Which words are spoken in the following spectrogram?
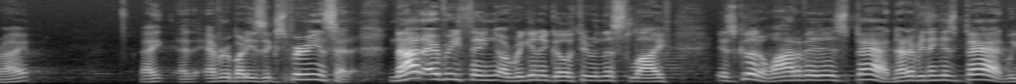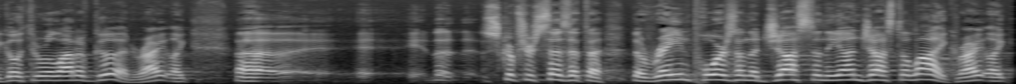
right? I, everybody's experienced that. Not everything are we going to go through in this life is good. A lot of it is bad. Not everything is bad. We go through a lot of good, right? Like, uh, the scripture says that the, the rain pours on the just and the unjust alike, right? Like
